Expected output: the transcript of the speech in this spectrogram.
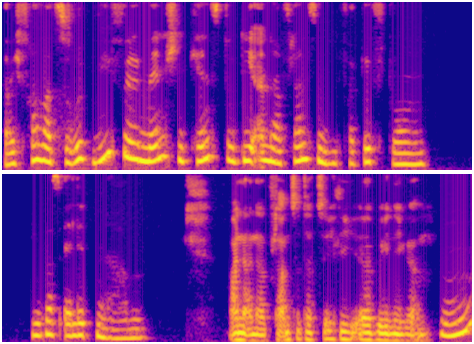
Aber ich frage mal zurück, wie viele Menschen kennst du, die an einer Pflanzenvergiftung irgendwas erlitten haben? An einer Pflanze tatsächlich eher weniger. Mhm.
